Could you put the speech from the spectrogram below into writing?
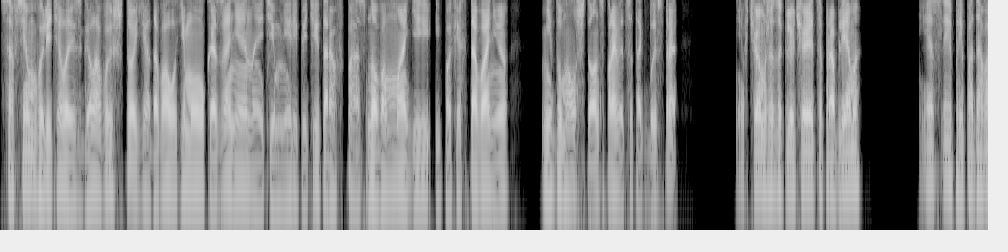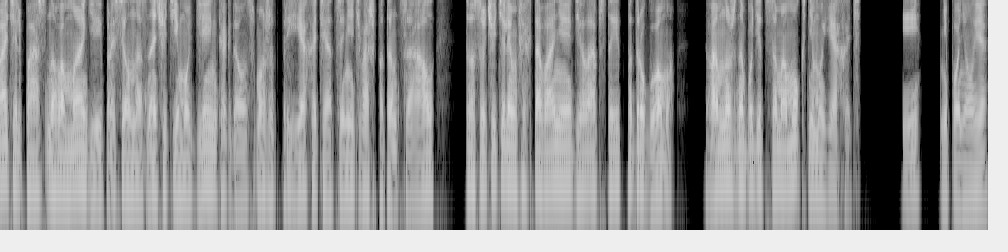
Совсем вылетело из головы, что я давал ему указание найти мне репетиторов по основам магии и по фехтованию. Не думал, что он справится так быстро. И в чем же заключается проблема? Если преподаватель по основам магии просил назначить ему день, когда он сможет приехать и оценить ваш потенциал, то с учителем фехтования дело обстоит по-другому. Вам нужно будет самому к нему ехать. И, не понял я,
